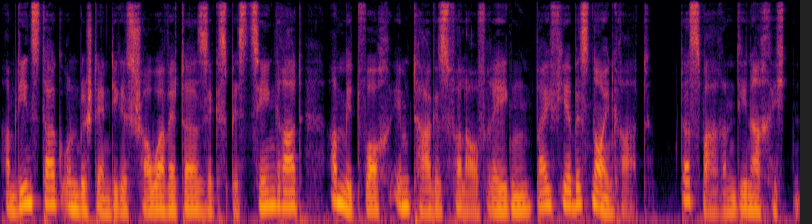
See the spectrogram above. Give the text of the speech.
Am Dienstag unbeständiges Schauerwetter 6 bis 10 Grad. Am Mittwoch im Tagesverlauf Regen bei 4 bis 9 Grad. Das waren die Nachrichten.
